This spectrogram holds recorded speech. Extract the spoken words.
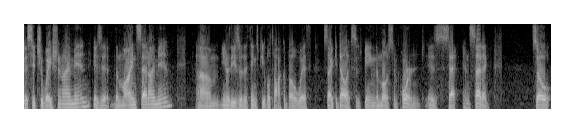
the situation I'm in? Is it the mindset I'm in? Um, you know, these are the things people talk about with psychedelics as being the most important is set and setting. So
